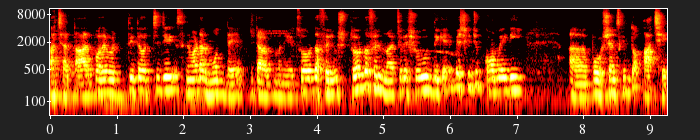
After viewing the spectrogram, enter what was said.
আচ্ছা তার পরবর্তীতে হচ্ছে যে সিনেমাটার মধ্যে যেটা মানে through the film through the film না অ্যাকচুয়ালি শুরুর দিকে বেশ কিছু কমেডি পোর্শনস কিন্তু আছে।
